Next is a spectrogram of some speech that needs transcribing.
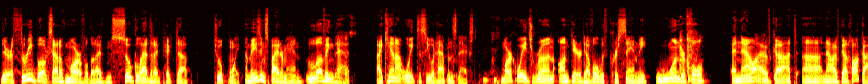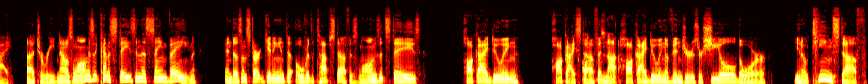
There are three books out of Marvel that I'm so glad that I picked up to a point. Amazing Spider-Man, loving that. Yes. I cannot wait to see what happens next. Mark Waid's run on Daredevil with Chris Samnee, wonderful. And now Mm-hmm. I've got uh, now I've got Hawkeye uh, to read. Now, as long as it kind of stays in the same vein and doesn't start getting into over the top stuff, as long as it stays Hawkeye doing Hawkeye stuff and stuff. not Hawkeye doing Avengers or Shield or you know team stuff.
